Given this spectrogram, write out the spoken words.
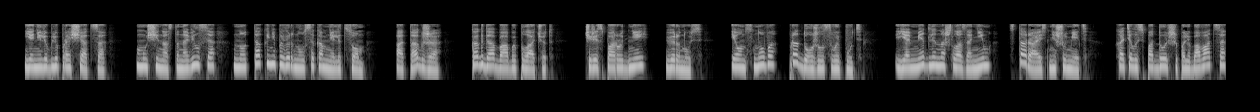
я не люблю прощаться. Мужчина остановился, но так и не повернулся ко мне лицом. А также, когда бабы плачут. Через пару дней вернусь. И он снова продолжил свой путь. Я медленно шла за ним, стараясь не шуметь. Хотелось подольше полюбоваться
